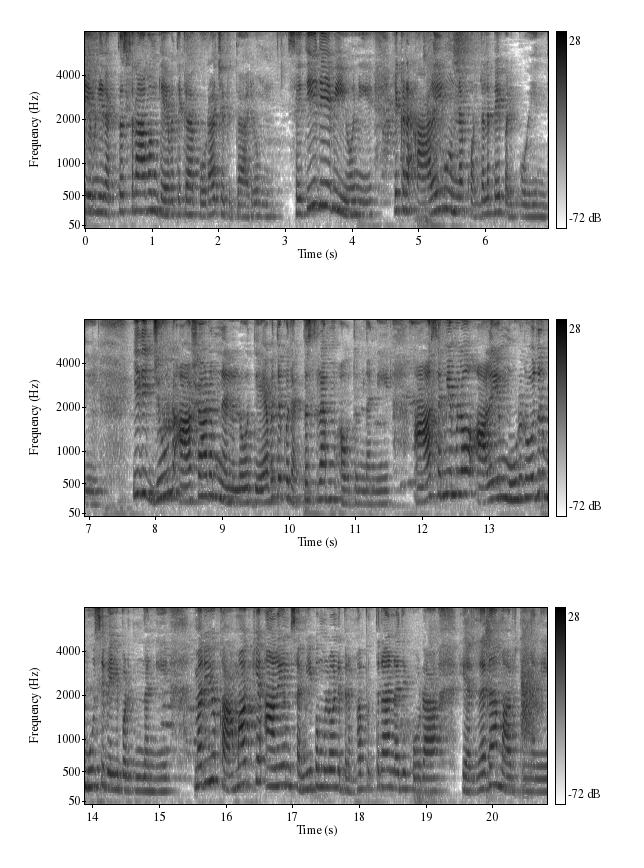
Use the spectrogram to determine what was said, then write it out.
దేవుని రక్తస్రావం దేవతగా కూడా చెబుతారు. సతీదేవి యోని ఇక్కడ ఆలయం ఉన్న కొండలపై పడిపోయింది. ఇది జూన్ ఆషాఢం నెలలో దేవతకు రక్తస్రావం అవుతుందని ఆ సమయంలో ఆలయం మూడు రోజులు చేయబడుతుందని మరియు కామాఖ్య ఆలయం సమీపంలోని బ్రహ్మపుత్ర నది కూడా ఎర్రగా మారుతుందని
